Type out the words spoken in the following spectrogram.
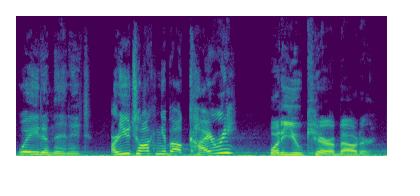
Wait a minute. Are you talking about Kairi? What do you care about her?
